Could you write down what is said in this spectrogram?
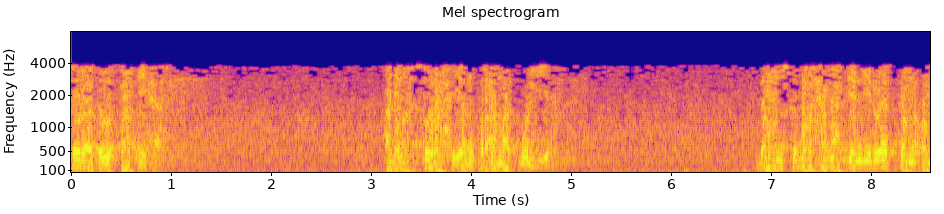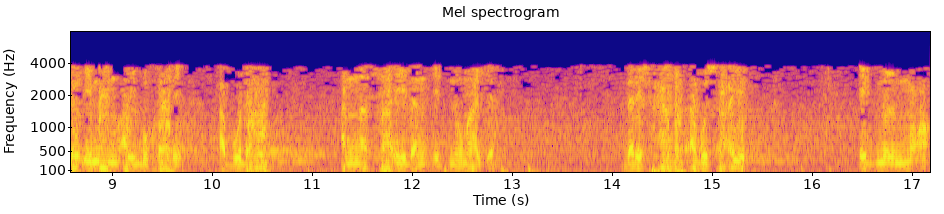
Suratul Fatihah adalah surah yang teramat mulia. Dalam sebuah hadis yang diriwayatkan oleh Imam Al-Bukhari, Abu Dawud, An-Nasai dan Ibnu Majah dari sahabat Abu Sa'id Ibnu Al-Mu'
